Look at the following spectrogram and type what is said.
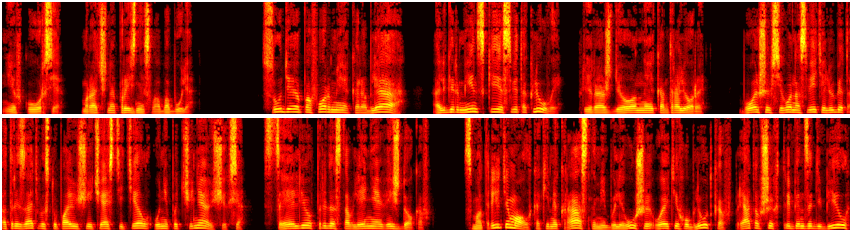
Не в курсе, мрачно произнесла бабуля. Судя по форме корабля, альгерминские светоклювы, прирожденные контролеры. Больше всего на свете любят отрезать выступающие части тел у неподчиняющихся с целью предоставления вещдоков. Смотрите, мол, какими красными были уши у этих ублюдков, прятавших трибензодебил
